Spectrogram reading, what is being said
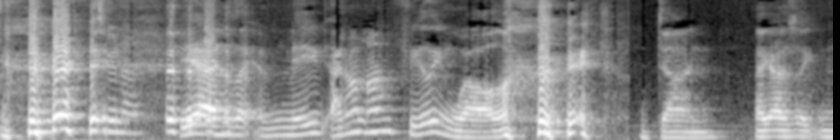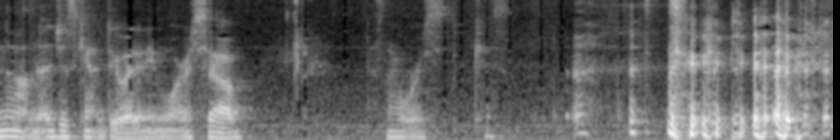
Tuna. yeah, I was like, maybe I don't know. I'm feeling well. Done. Like I was like, no, I just can't do it anymore. So my worst kiss.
